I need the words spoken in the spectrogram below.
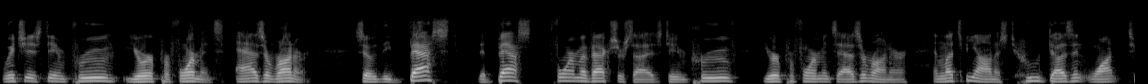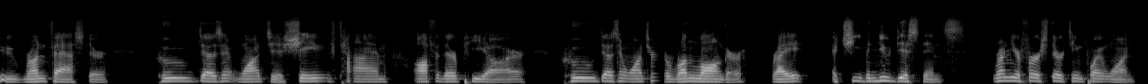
which is to improve your performance as a runner. So the best, the best form of exercise to improve your performance as a runner. And let's be honest, who doesn't want to run faster? Who doesn't want to shave time off of their PR? Who doesn't want to run longer, right? Achieve a new distance, run your first 13.1,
